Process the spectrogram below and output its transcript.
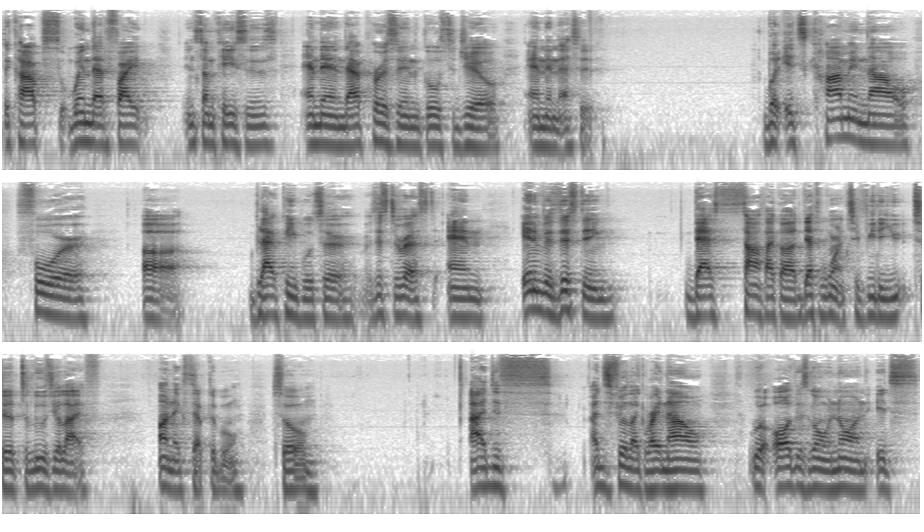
the cops win that fight in some cases, and then that person goes to jail, and then that's it. But it's common now for uh, black people to resist arrest, and in resisting, that sounds like a death warrant to to, to lose your life. Unacceptable. So I just I just feel like right now with all this going on, it's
